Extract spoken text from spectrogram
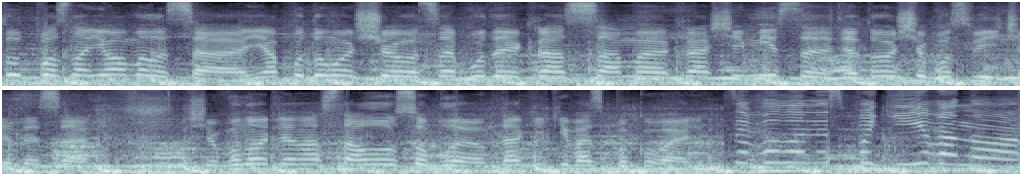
тут познайомилися, я подумав, що це буде якраз саме краще місце для того, щоб освідчитися, щоб воно для нас стало особливим, так як і весь Буковель. Це було несподівано.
